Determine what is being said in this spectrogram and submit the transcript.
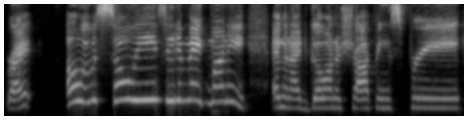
right? Oh, it was so easy to make money. And then I'd go on a shopping spree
